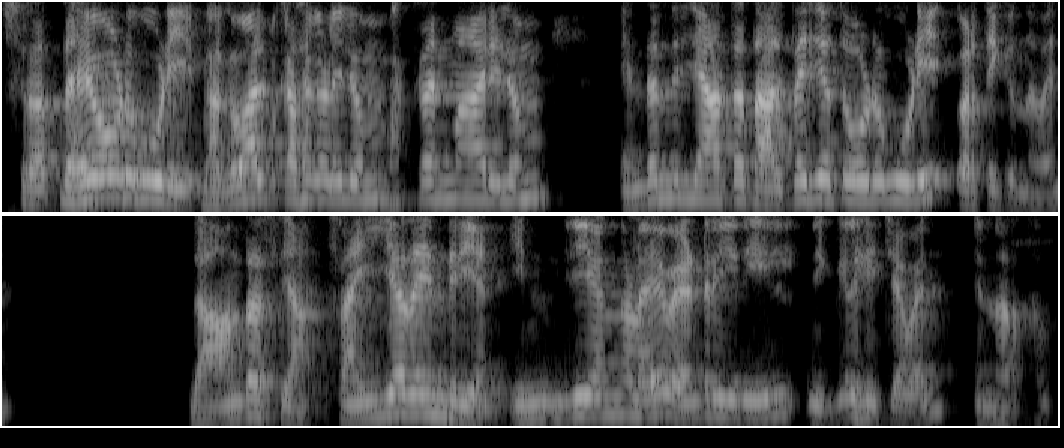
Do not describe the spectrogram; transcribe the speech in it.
ശ്രദ്ധയോടുകൂടി ഭഗവത് കഥകളിലും ഭക്തന്മാരിലും എന്തെന്നില്ലാത്ത താല്പര്യത്തോടുകൂടി വർത്തിക്കുന്നവൻ. ദാന്തസ്യ സംയതേന്ദ്രിയൻ ഇന്ദ്രിയങ്ങളെ വേണ്ട രീതിയിൽ നിഗ്രഹിച്ചവൻ എന്നർത്ഥം.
